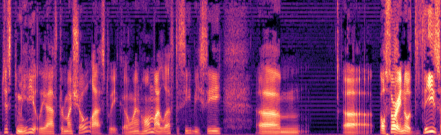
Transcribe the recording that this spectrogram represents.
just immediately after my show last week. I went home. I left the CBC. Um, uh, oh, sorry, no. These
